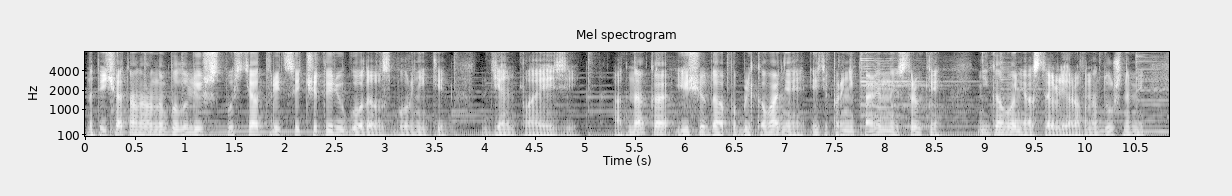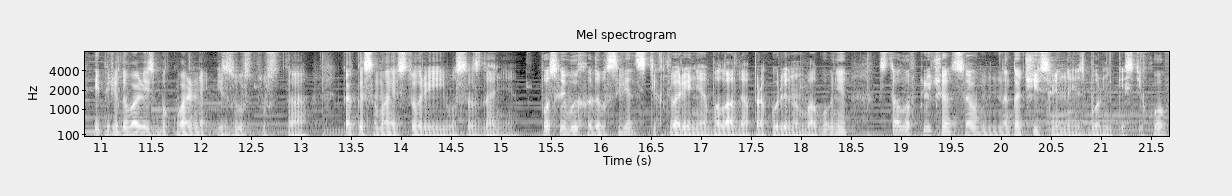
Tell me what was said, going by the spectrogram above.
напечатано оно было лишь спустя 34 года в сборнике «День поэзии». Однако, еще до опубликования эти проникновенные строки никого не оставили равнодушными и передавались буквально из уст уста, как и сама история его создания. После выхода в свет стихотворение «Баллада о прокуренном вагоне» стало включаться в многочисленные сборники стихов,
